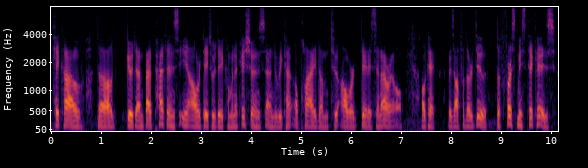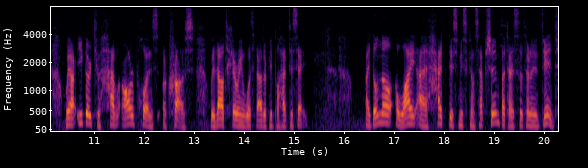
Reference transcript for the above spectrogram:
pick up the good and bad patterns in our day-to-day communications and we can apply them to our daily scenario. Okay, without further ado, the first mistake is we are eager to have our points across without hearing what the other people have to say. I don't know why I had this misconception, but I certainly did.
